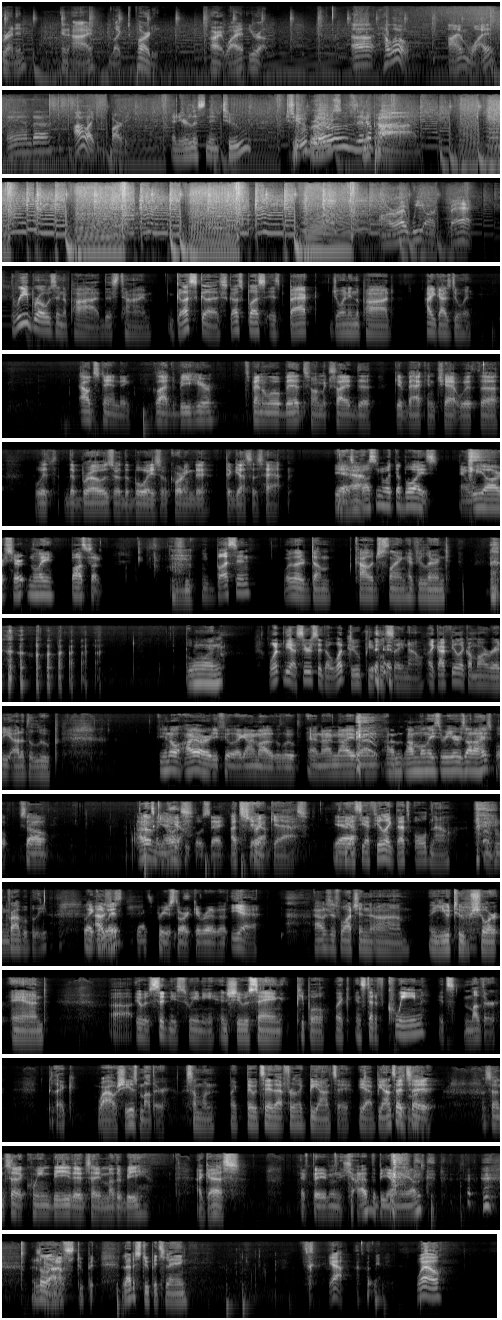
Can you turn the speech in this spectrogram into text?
Brennan, and I like to party. All right, Wyatt, you're up. Uh, hello. I'm Wyatt, and uh, I like to party. And you're listening to Two Bros in a Pod. All right, we are back. Three bros in a pod this time. Gus Gus. Gus Bus is back joining the pod. How you guys doing? Outstanding. Glad to be here. It's been a little bit, so I'm excited to get back and chat with uh, with the bros or the boys, according to to Gus's hat. Yes, Yeah. bussin' with the boys, and we are certainly bussin'. You bussin'? What other dumb college slang have you learned? Booing. What? Yeah, seriously though, what do people say now? Like, I feel like I'm already out of the loop. You know, I already feel like I'm out of the loop, and I'm not even. I'm I'm only three years out of high school, so I don't That's even know what people say. That's straight Yeah. gas. Yeah. Yeah, see, I feel like that's old now. Probably. like I a was just- That's prehistoric. Get rid of it. Yeah. I was just watching um, a YouTube short and uh, it was Sydney Sweeney and she was saying people like instead of queen, it's mother. Be like, wow, she is mother. Someone like they would say that for like Beyonce. Yeah, They'd Beyonce's mother. say so instead of queen bee, they'd say mother bee. I guess. If they even had the B on the end. There's a lot of stupid, a lot of stupid slang. Yeah. Well,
